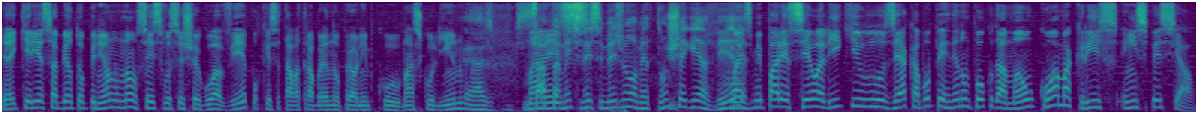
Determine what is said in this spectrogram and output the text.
E aí queria saber a tua opinião, não sei se você chegou a ver, porque você estava trabalhando no pré-olímpico masculino. É, exatamente mas, nesse mesmo momento, não cheguei a ver. Mas me pareceu ali que o Zé acabou perdendo um pouco da mão com a Macris em especial.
